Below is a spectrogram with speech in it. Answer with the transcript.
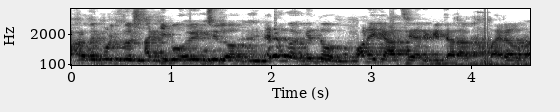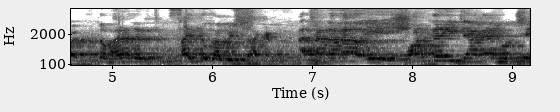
আপনাদের পরিচিত সাকিবও হয়েছিল, এরকম কিন্তু অনেকে আছে আর কি যারা ভাইরাল হয়। তো ভাইরালের স্থায়িত্বকাল বেশি থাকে। না আচ্ছা দাদা, এই সরকারি জায়গায় হচ্ছে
